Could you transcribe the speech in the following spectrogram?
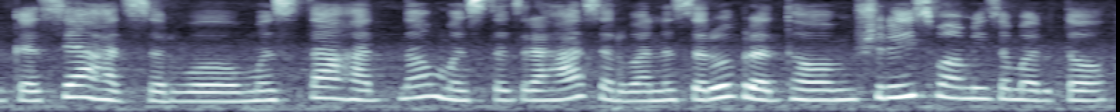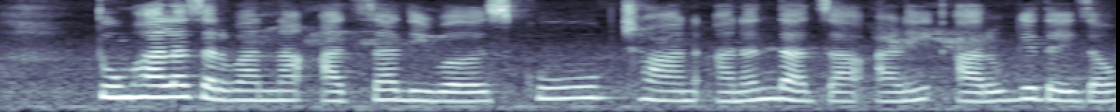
कसे आहात सर्व? मस्त आहात ना? मस्तच राहा सर्वांना. सर्वप्रथम श्री स्वामी समर्थ. तुम्हाला सर्वांना आजचा दिवस खूप छान आनंदाचा आणि आरोग्यदायी जाऊ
